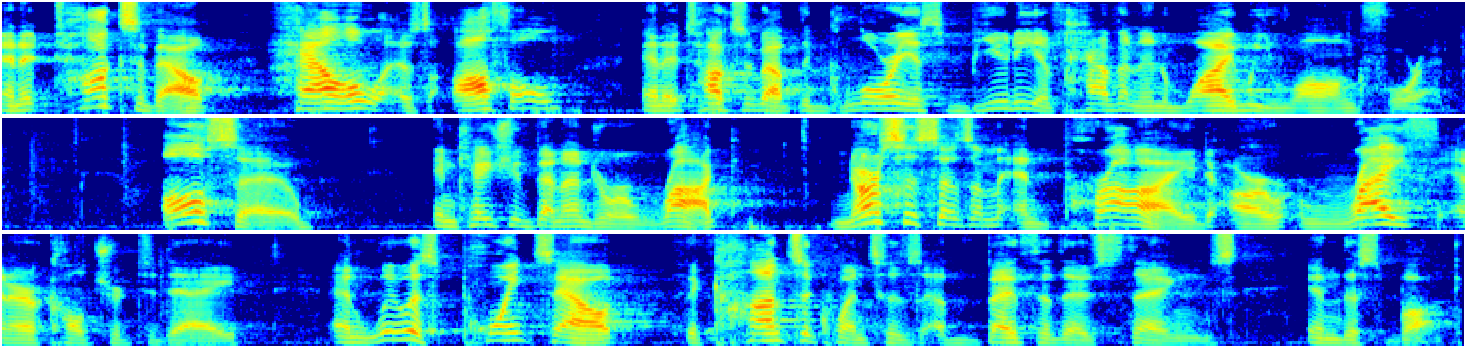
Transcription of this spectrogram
And it talks about hell as awful, and it talks about the glorious beauty of heaven and why we long for it. Also, in case you've been under a rock, narcissism and pride are rife in our culture today and Lewis points out the consequences of both of those things in this book.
